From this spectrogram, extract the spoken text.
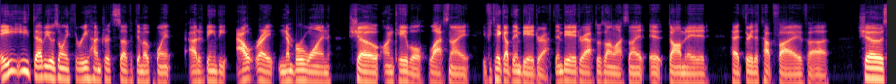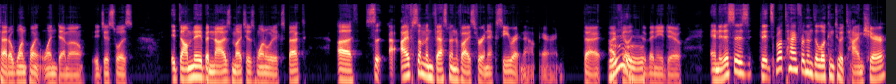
AEW was only three hundredths of a demo point out of being the outright number one show on cable last night. If you take out the NBA draft, the NBA draft was on last night. It dominated, had three of the top five uh, shows, had a 1.1 demo. It just was, it dominated, but not as much as one would expect. Uh, so I have some investment advice for NXT right now, Aaron, that Ooh. I feel like they need to do. And this is, it's about time for them to look into a timeshare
